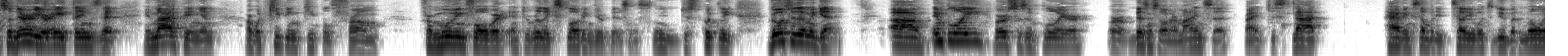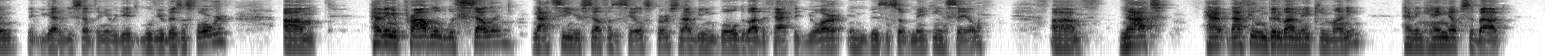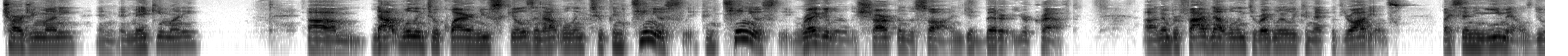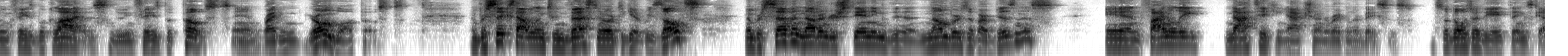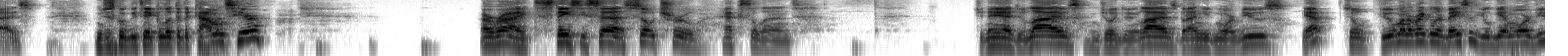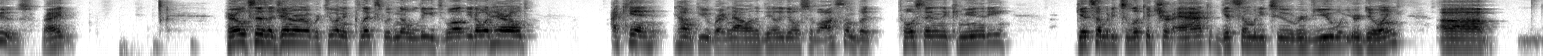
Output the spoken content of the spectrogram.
So there are your eight things that, in my opinion, are what keeping people from from moving forward and to really exploding their business. Let me just quickly go through them again. Uh, employee versus employer or business owner mindset, right? Just not having somebody tell you what to do, but knowing that you got to do something every day to move your business forward. Um, having a problem with selling, not seeing yourself as a salesperson, not being bold about the fact that you are in business of making a sale, um, not have, not feeling good about making money, having hangups about charging money and, and making money, um, not willing to acquire new skills and not willing to continuously, continuously, regularly sharpen the saw and get better at your craft. Uh, number five, not willing to regularly connect with your audience by sending emails, doing Facebook Lives, doing Facebook posts, and writing your own blog posts. Number six, not willing to invest in order to get results. Number seven, not understanding the numbers of our business. And finally, not taking action on a regular basis. So those are the eight things, guys. Me just quickly take a look at the comments here. All right. Stacy says, so true. Excellent. Janae, I do lives, enjoy doing lives, but I need more views. Yep. So do them on a regular basis, you'll get more views, right? Harold says I generate over 200 clicks with no leads. Well, you know what, Harold? I can't help you right now on the Daily Dose of Awesome, but post it in the community. Get somebody to look at your ad. Get somebody to review what you're doing. Uh,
